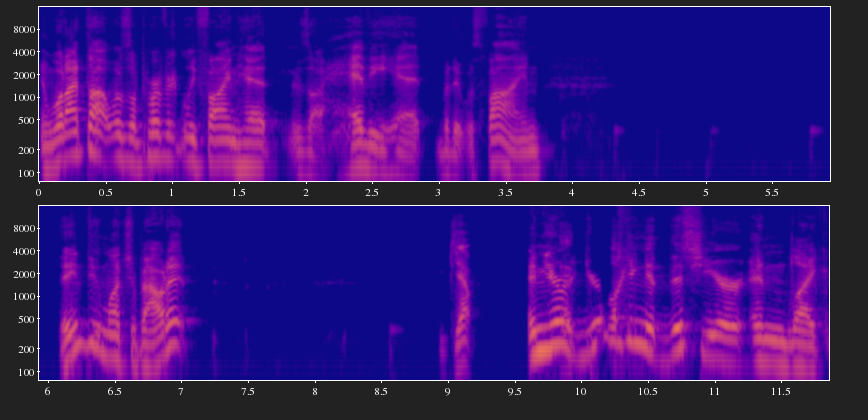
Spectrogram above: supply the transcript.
And what I thought was a perfectly fine hit is a heavy hit, but it was fine. They didn't do much about it. Yep. And you're you're looking at this year and like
